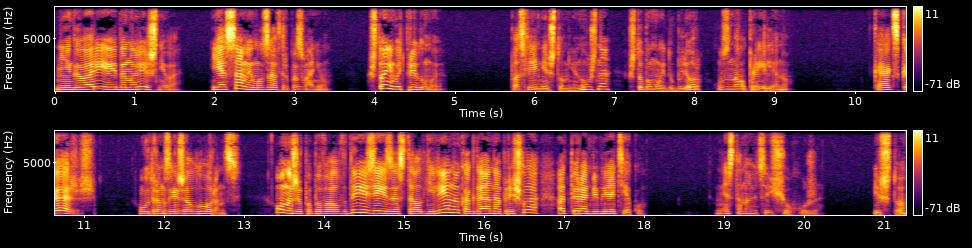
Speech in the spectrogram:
«Не говори Эйдену лишнего. Я сам ему завтра позвоню. Что-нибудь придумаю. Последнее, что мне нужно, чтобы мой дублер узнал про Елену. Как скажешь. Утром заезжал Лоренс. Он уже побывал в Дейзи и застал Елену, когда она пришла отпирать библиотеку. Мне становится еще хуже. И что?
